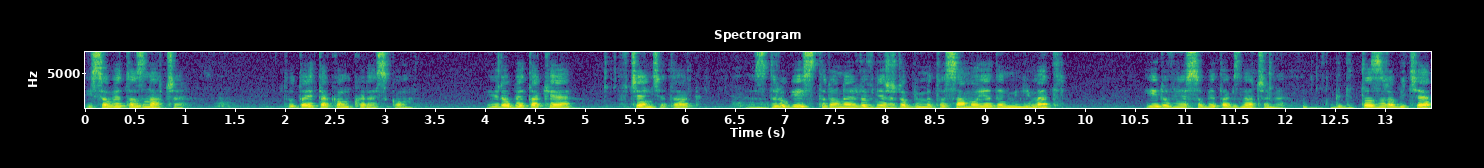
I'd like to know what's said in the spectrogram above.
I sobie to znaczę. Tutaj taką kreską. I robię takie wcięcie, tak? z drugiej strony również robimy to samo 1 mm i również sobie tak znaczymy. Gdy to zrobicie,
